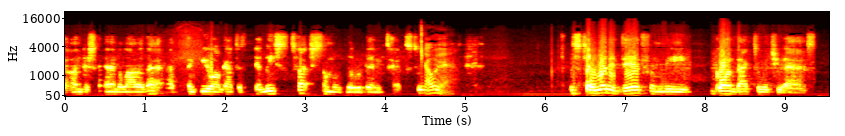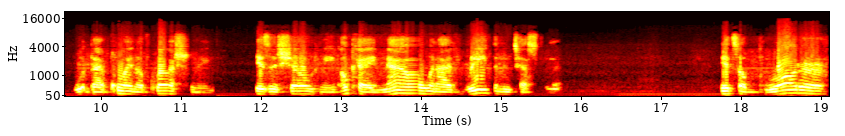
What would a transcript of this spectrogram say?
to understand a lot of that. I think you all got to at least touch some of the rabbinic texts too. Oh yeah. So what it did for me, going back to what you asked, with that point of questioning, is it showed me, okay, now when I read the New Testament, it's a broader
